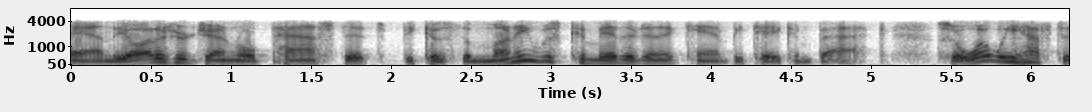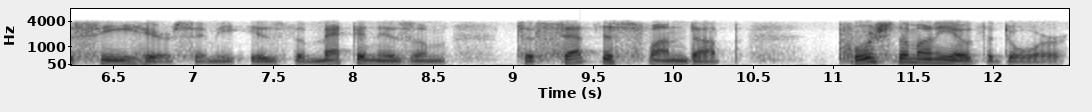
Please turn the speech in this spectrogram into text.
and the Auditor General passed it because the money was committed and it can't be taken back. So, what we have to see here, Simi, is the mechanism to set this fund up, push the money out the door,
